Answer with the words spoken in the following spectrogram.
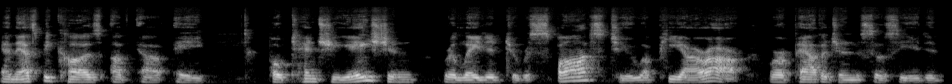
And that's because of uh, a potentiation related to response to a PRR or a pathogen associated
